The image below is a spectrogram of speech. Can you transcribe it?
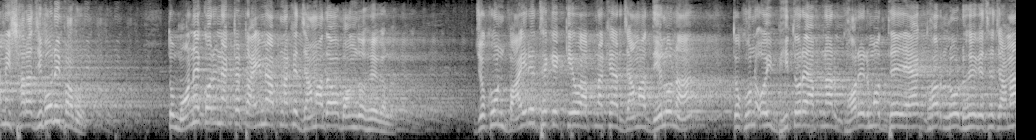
আমি সারা জীবনই পাবো। তো মনে করেন একটা টাইমে আপনাকে জামা দেওয়া বন্ধ হয়ে গেল। যখন বাইরে থেকে কেউ আপনাকে আর জামা দিল না, তখন ওই ভিতরে আপনার ঘরের মধ্যে এক ঘর লোড হয়ে গেছে জামা।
